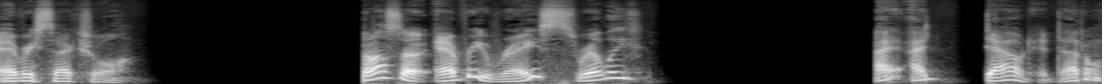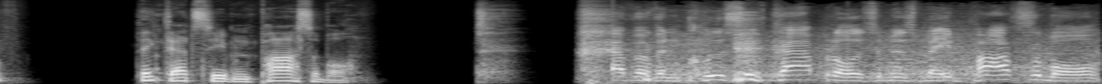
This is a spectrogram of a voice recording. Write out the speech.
Every sexual. But also every race, really? I, I doubt it. I don't think that's even possible. have of inclusive capitalism is made possible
